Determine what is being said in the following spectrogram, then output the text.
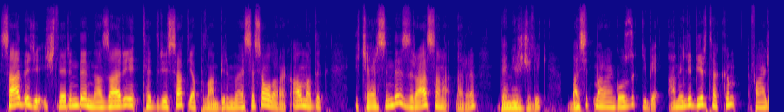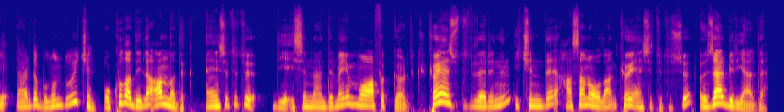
sadece işlerinde nazari tedrisat yapılan bir müessese olarak almadık. İçerisinde ziraat sanatları, demircilik, basit marangozluk gibi ameli bir takım faaliyetlerde bulunduğu için okul adıyla anmadık. Enstitütü diye isimlendirmeyi muafık gördük. Köy enstitülerinin içinde Hasanoğlan Köy Enstitüsü özel bir yerde.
